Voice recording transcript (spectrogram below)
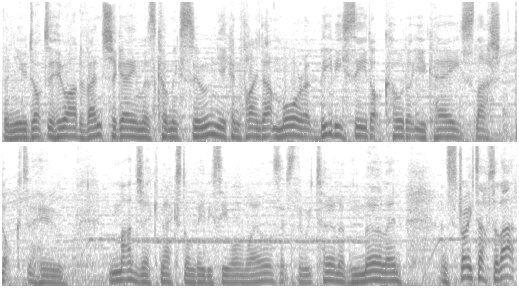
The new Doctor Who adventure game is coming soon. You can find out more at bbc.co.uk slash Doctor Who. Magic next on BBC One Wales. It's the return of Merlin. And straight after that,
